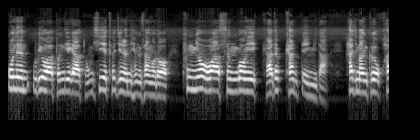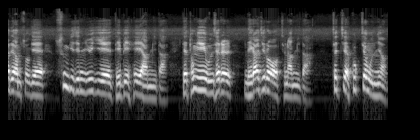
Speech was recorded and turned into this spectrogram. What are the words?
오늘은 우리와 번개가 동시에 터지는 형상으로 풍요와 성공이 가득한 때입니다. 하지만 그 화려함 속에 숨겨진 위기에 대비해야 합니다. 대통령의 운세를 네 가지로 전합니다. 첫째, 국정운영.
